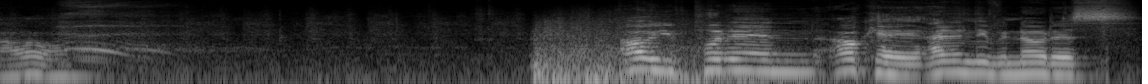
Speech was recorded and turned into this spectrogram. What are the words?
Oh. Oh, you put in. Okay, I didn't even notice.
